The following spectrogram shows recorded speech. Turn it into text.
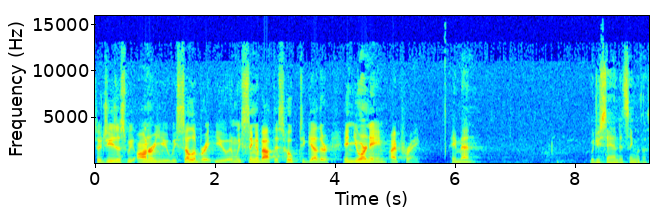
So, Jesus, we honor you, we celebrate you, and we sing about this hope together. In your name, I pray. Amen. Would you stand and sing with us?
